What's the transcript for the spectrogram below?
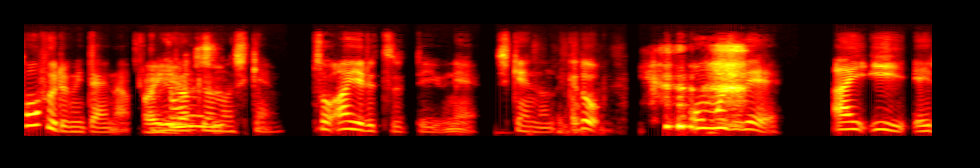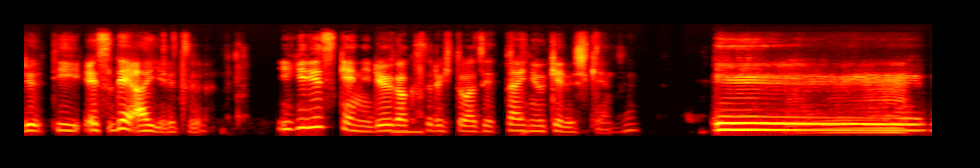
TOEFL みたいな留学の試験。そう IELTS っていうね試験なんだけど 大文字で IELTS で IELTS イギリス圏に留学する人は絶対に受ける試験ね。えー。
